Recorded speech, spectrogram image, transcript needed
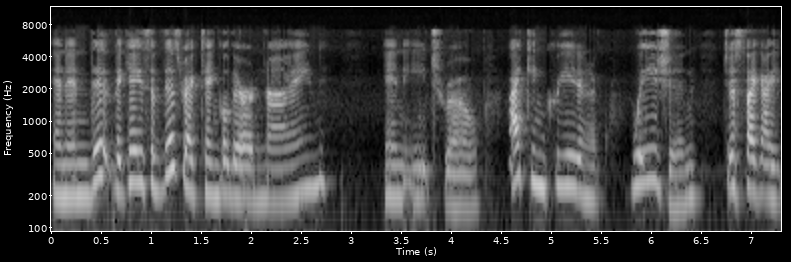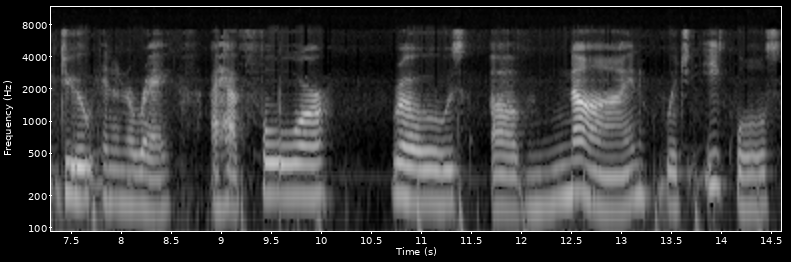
And in the case of this rectangle, there are nine in each row. I can create an equation just like I do in an array. I have four rows of 9, which equals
